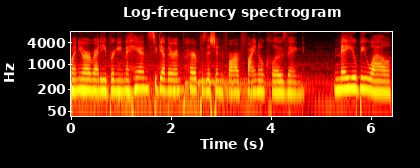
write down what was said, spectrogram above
When you are ready, bringing the hands together in prayer position for our final closing. May you be well.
